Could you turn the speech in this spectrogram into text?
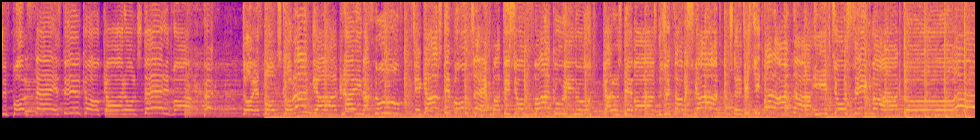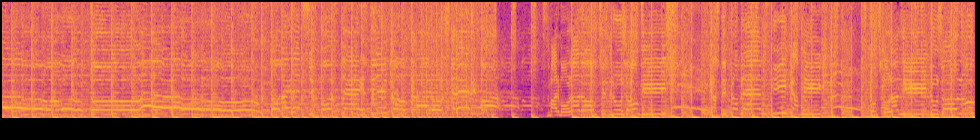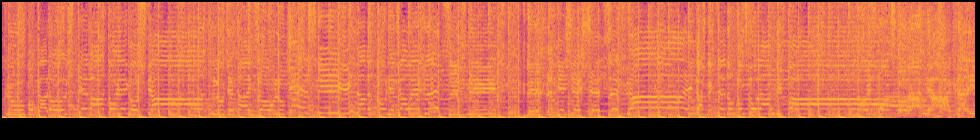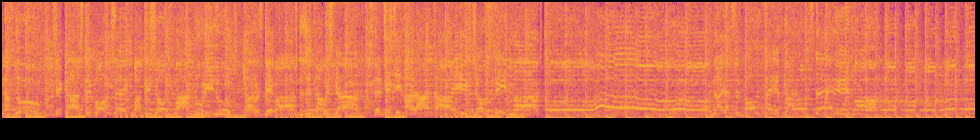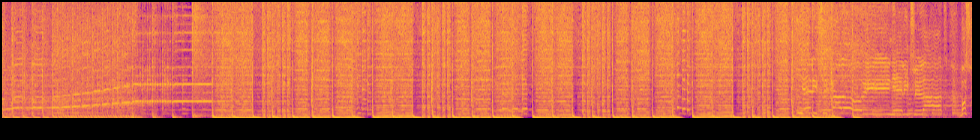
Pierwszy w Polsce jest tylko Karol 4-2 hey! To jest Pączkolandia, kraina snów Gdzie każdy pączek ma tysiąc smaku i nut Karol 4-2 marmoladą czy z różą?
